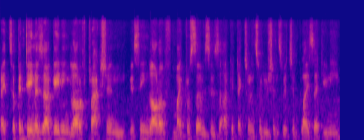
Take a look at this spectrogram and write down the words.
right? So containers are gaining a lot of traction. We're seeing a lot of microservices architecture and solutions, which implies that you need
